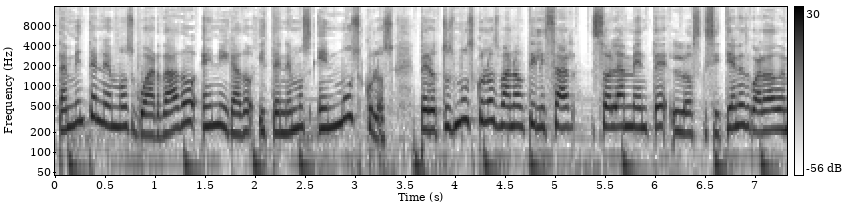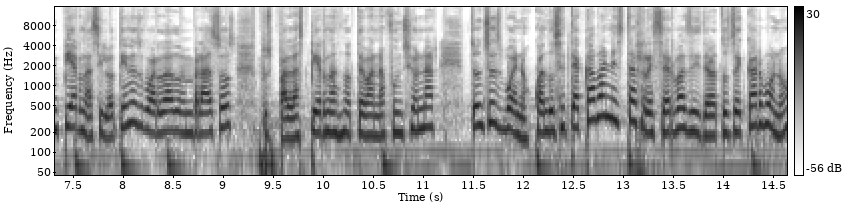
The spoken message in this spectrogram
también tenemos guardado en hígado y tenemos en músculos, pero tus músculos van a utilizar solamente los, si tienes guardado en piernas, si lo tienes guardado en brazos, brazos, pues para las piernas no te van a funcionar. Entonces, bueno, cuando se te acaban estas reservas de hidratos de carbono,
